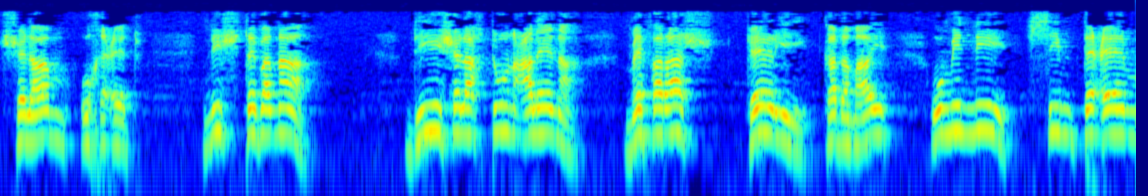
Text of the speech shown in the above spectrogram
שלם וכעת. נשתבנה, די שלחתון עלנה, מפרש קרי קדמי, ומיני סמטעם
